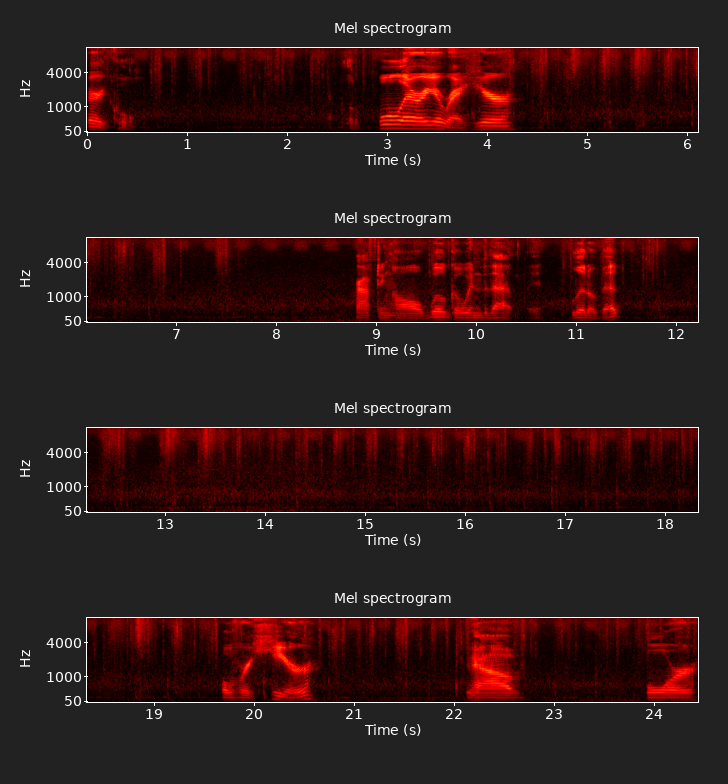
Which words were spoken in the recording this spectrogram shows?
Very cool. a little pool area right here. crafting hall. We'll go into that a little bit. Over here, you have more,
